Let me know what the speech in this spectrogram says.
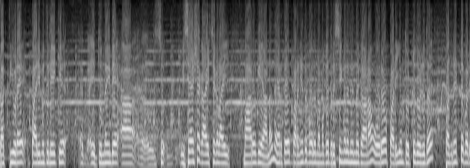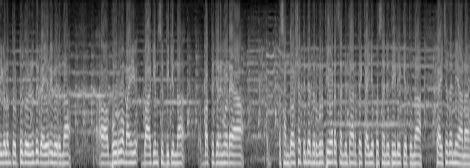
ഭക്തിയുടെ പരിമത്തിലേക്ക് എത്തുന്നതിന്റെ ആ വിശേഷ കാഴ്ചകളായി മാറുകയാണ്. നേരത്തെ പറഞ്ഞതുപോലെ നമുക്ക് ദൃശ്യങ്ങളിൽ നിന്ന് കാണാം. ഓരോ പടിയും തൊട്ടു തൊഴുത് പതിനെട്ട് പടികളും തൊട്ടു തൊഴുത് കയറി വരുന്ന അപൂർവമായി ഭാഗ്യം സിദ്ധിക്കുന്ന ഭക്തജനങ്ങളുടെ ആ സന്തോഷത്തിന്റെ നിർവൃത്തിയോടെ സന്നിധാനത്തെ അയ്യപ്പ സന്നിധിയിലേക്ക് എത്തുന്ന കാഴ്ച തന്നെയാണ്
